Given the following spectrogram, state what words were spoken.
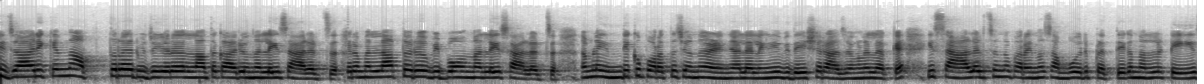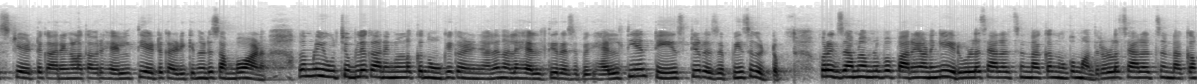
വിചാരിക്കുന്ന അത്ര രുചികരമല്ലാത്ത കാര്യമൊന്നുമല്ല ഈ സാലഡ്സ് രുചികരമല്ലാത്തൊരു വിഭവം ഒന്നല്ല ഈ സാലഡ്സ് നമ്മൾ ഇന്ത്യയ്ക്ക് പുറത്ത് ചെന്ന് കഴിഞ്ഞാൽ അല്ലെങ്കിൽ വിദേശ രാജ്യങ്ങളിലൊക്കെ ഈ സാലഡ്സ് എന്ന് പറയുന്ന സംഭവം ഒരു പ്രത്യേക നല്ല ടേസ്റ്റി ആയിട്ട് കാര്യങ്ങളൊക്കെ അവർ ഹെൽത്തി ആയിട്ട് കഴിക്കുന്ന ഒരു സംഭവമാണ്. അപ്പോൾ നമ്മൾ യൂട്യൂബിൽ കാര്യങ്ങളിലൊക്കെ നോക്കിക്കഴിഞ്ഞാൽ നല്ല healthy recipe healthy and tasty recipes കിട്ടും. ഫോർ എക്സാമ്പിൾ നമ്മളിപ്പോൾ പറയുകയാണെങ്കിൽ എരിവുള്ള സാലഡ്സ് ഉണ്ടാക്കാൻ നമുക്ക് മധുരമുള്ള സാലഡ്സ് ഉണ്ടാക്കാം.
